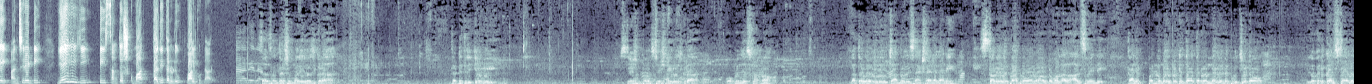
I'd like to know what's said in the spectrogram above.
K Anji Reddy AEE T Santosh Kumar తదితరులు పాల్గొన్నారు. చాలా సంతోషం. మరి ఈరోజు ఇక్కడ thirty three KV station power station ఈరోజు ఇక్కడ ఓపెన్ చేసుకుంటున్నాం. గతంలో ఇది చాలా రోజులు శాంక్షన్ అయినా కానీ స్థలంలో ప్రాబ్లం వాళ్ళు అవడం వల్ల ఆలస్యమైంది. కానీ పనులు మొదలుపెట్టిన తర్వాత రెండు నెలలనే పూర్తి చేయటం ఇది ఒక రికార్డ్ స్థాయిలో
